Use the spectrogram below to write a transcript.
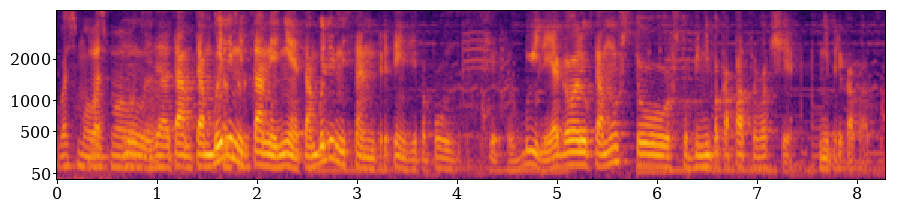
Восьмого. 8 Ну, да. да, там, там были местами, нет, там были местами претензии по поводу спецэффектов. Были. Я говорю к тому, что чтобы не покопаться вообще, не прикопаться.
